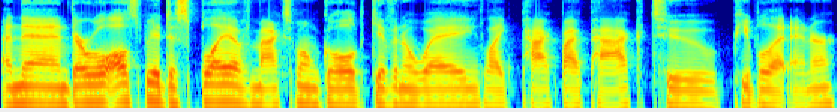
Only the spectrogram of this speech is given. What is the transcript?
and then there will also be a display of maximum gold given away, like pack by pack, to people that enter.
